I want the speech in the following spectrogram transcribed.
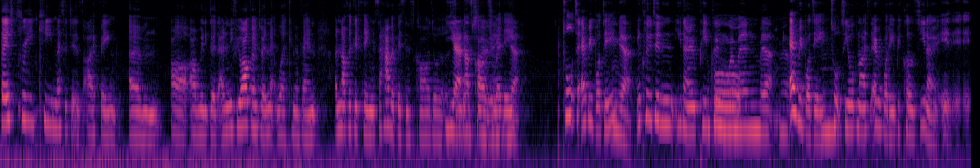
those three key messages I think um, are are really good. And if you are going to a networking event, another good thing is to have a business card or yeah, some business cards ready. Yeah, Talk to everybody, yeah. including you know people, Including women. Yeah, yeah. everybody. Mhm. Talk to your organisers, everybody, because you know it. it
